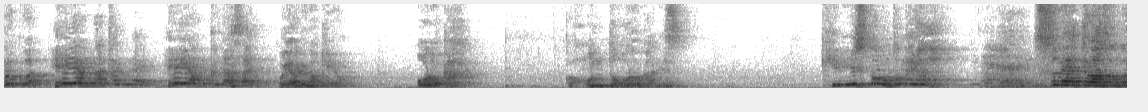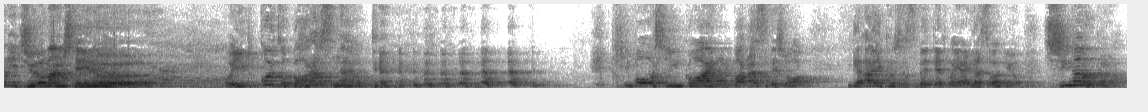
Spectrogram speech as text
僕は平安が足りない。平安ください。こうやるわけよ。愚か。これ本当愚かです。キリスト求めろ。全てはそこに充満している。これ一個一個バラすなよって。希望信仰愛もバラすでしょ。で愛こそ全てとかやりだすわけよ。違うから。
